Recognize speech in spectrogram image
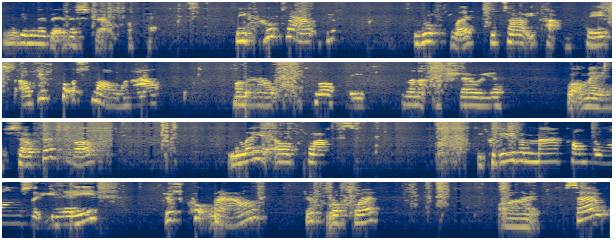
I'm going to give him a bit of a stroke. Okay. So you cut out, just roughly, cut out your pattern piece. I'll just cut a small one out. One out, a small piece, and then I can show you what I mean. So first of all, you lay it all flat you could even mark on the ones that you need. Just cut round, just roughly, Right, so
